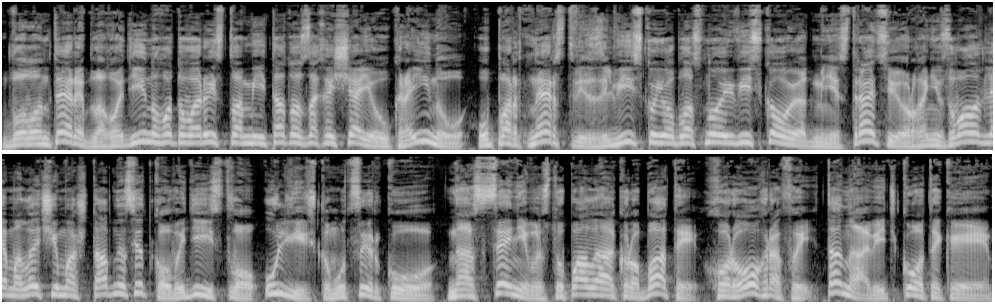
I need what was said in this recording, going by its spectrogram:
Волонтери благодійного товариства Мій тато захищає Україну у партнерстві з Львівською обласною військовою адміністрацією організували для малечі масштабне святкове дійство у львівському цирку. На сцені виступали акробати, хореографи та навіть котики.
